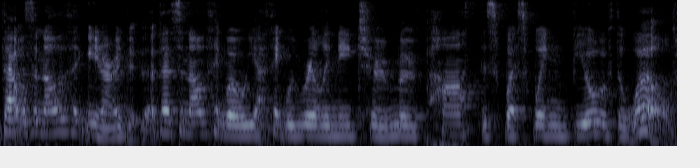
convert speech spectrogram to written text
that was another thing, you know, that's another thing where we, I think we really need to move past this West Wing view of the world.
